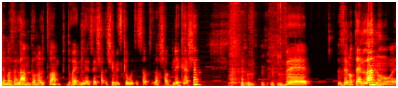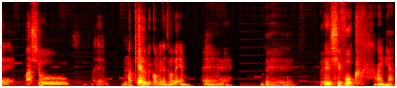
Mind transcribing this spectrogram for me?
שלמזלם דונלד טראמפ דואג לזה שאנשים יזכרו את הסרט הזה עכשיו בלי קשר. וזה נותן לנו אה, משהו אה, מקל בכל מיני דברים, אה, בשיווק העניין.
